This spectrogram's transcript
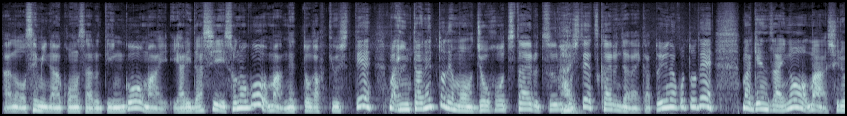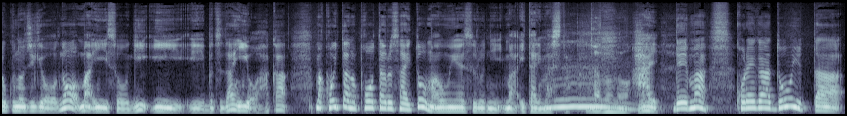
あ、あの、セミナー、コンサルティングを、まあ、やり出し、その後、まあ、ネットが普及して、まあ、インターネットでも情報を伝えるツールとして使えるんじゃないかというようなことで、はい、まあ、現在の、まあ、主力の事業の、まあ、いい葬儀、いい仏壇、いいお墓、まあ、こういったあの、ポータルサイトを、まあ、運営するに、まあ、至りました。なるほど。はい。で、まあ、これがどういった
